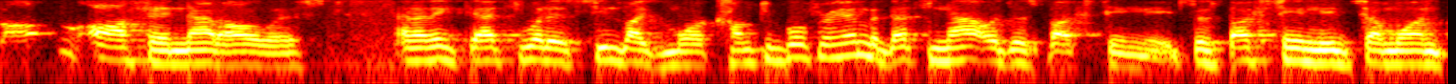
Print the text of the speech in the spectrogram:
often, not always. And I think that's what it seemed like more comfortable for him, but that's not what this Bucks team needs. This Bucks team needs someone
